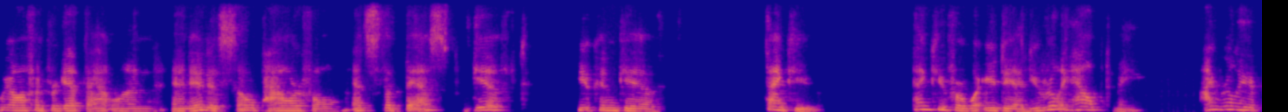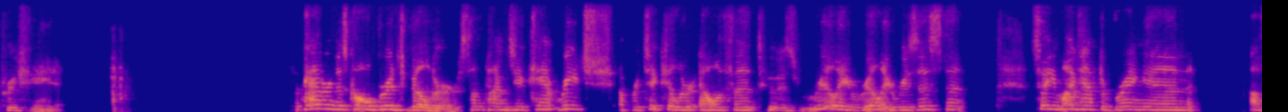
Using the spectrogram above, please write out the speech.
We often forget that one, and it is so powerful. It's the best gift you can give. Thank you. Thank you for what you did. You really helped me. I really appreciate it. The pattern is called bridge builder. Sometimes you can't reach a particular elephant who is really, really resistant. So you might have to bring in a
